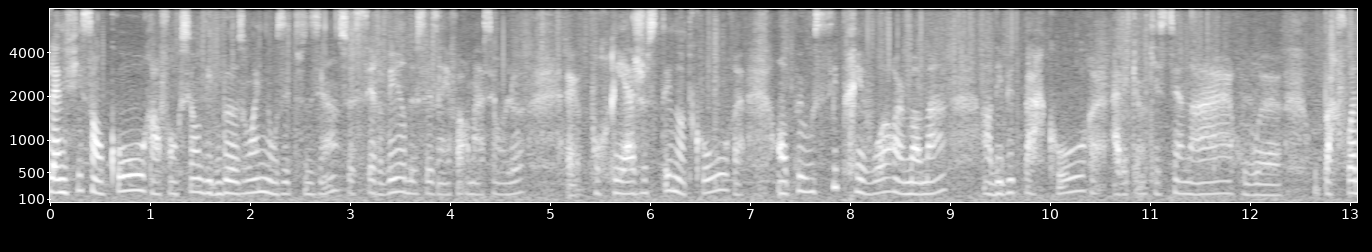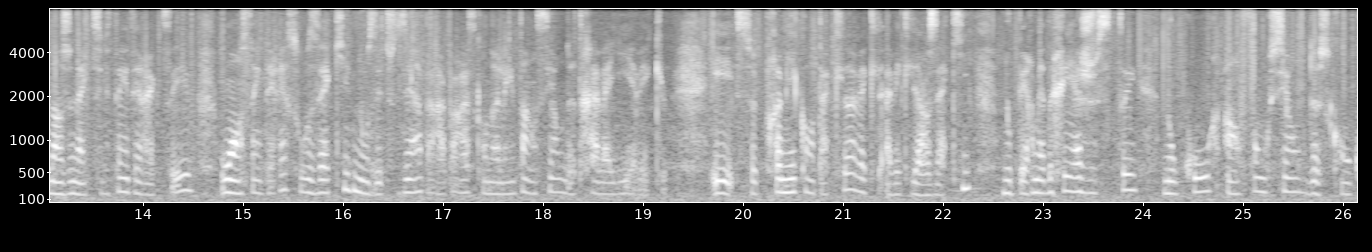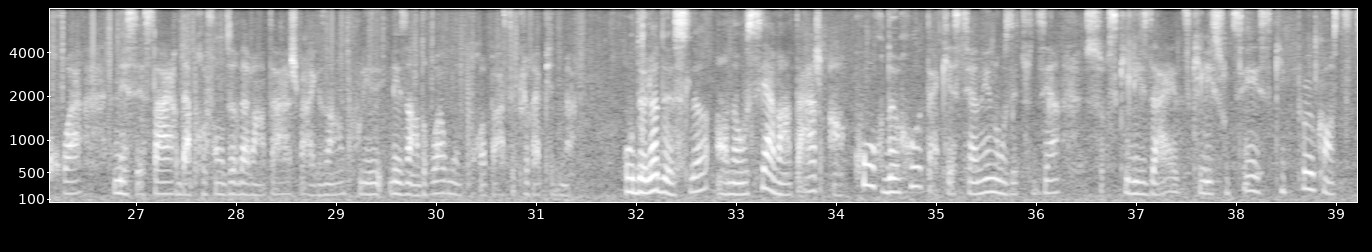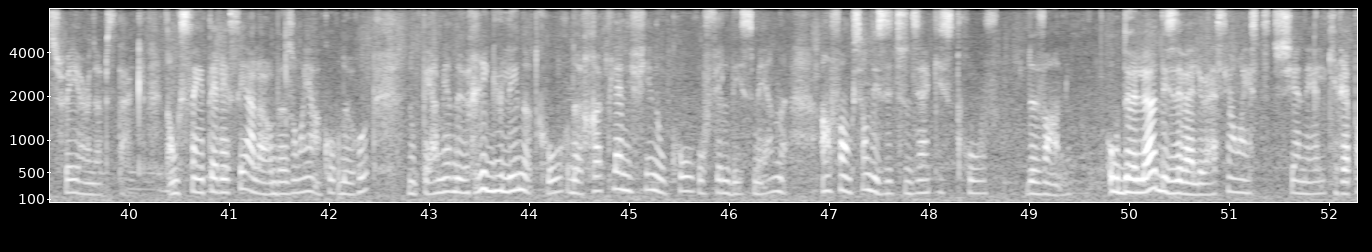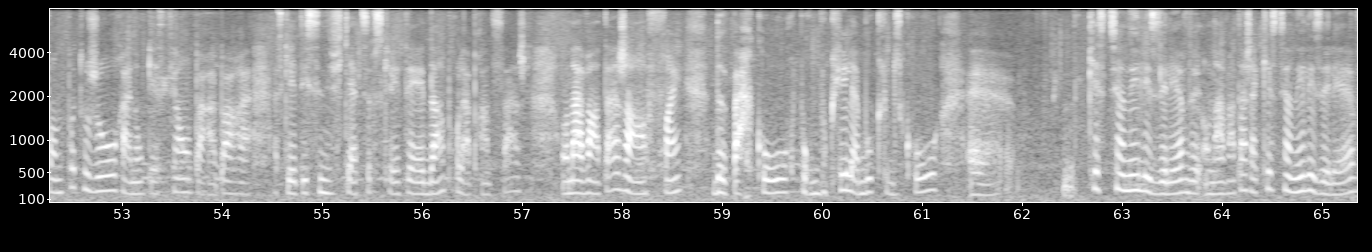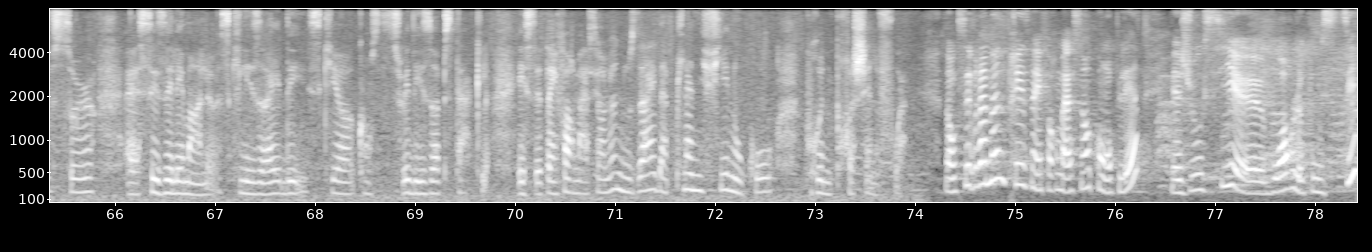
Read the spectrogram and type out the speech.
planifier son cours en fonction des besoins de nos étudiants, se servir de ces informations-là euh, pour réajuster notre cours. On peut aussi prévoir un moment en début de parcours avec un questionnaire ou, euh, ou parfois dans une activité interactive où on s'intéresse aux acquis de nos étudiants par rapport à ce qu'on a l'intention de travailler avec eux. Et ce premier contact-là avec, avec leurs acquis nous permet de réajuster nos cours en fonction de ce qu'on croit nécessaire d'approfondir davantage, par exemple, ou les, les endroits où on pourra passer plus rapidement. Au-delà de cela, on a aussi avantage en cours de route à questionner nos étudiants sur ce qui les aide, ce qui les soutient et ce qui peut constituer un obstacle. Donc, s'intéresser à leurs besoins en cours de route nous permet de réguler notre cours, de replanifier nos cours au fil des semaines en fonction des étudiants qui se trouvent devant nous au-delà des évaluations institutionnelles qui ne répondent pas toujours à nos questions par rapport à, ce qui a été significatif, ce qui a été aidant pour l'apprentissage, on a avantage en fin de parcours pour boucler la boucle du cours. Euh, questionner les élèves, on a avantage à questionner les élèves sur euh, ces éléments-là, ce qui les a aidés, ce qui a constitué des obstacles. Et cette information-là nous aide à planifier nos cours pour une prochaine fois. Donc, c'est vraiment une prise d'information complète, mais je veux aussi euh, voir le positif.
